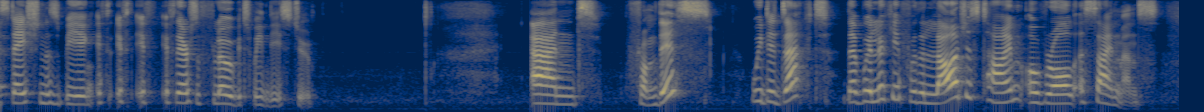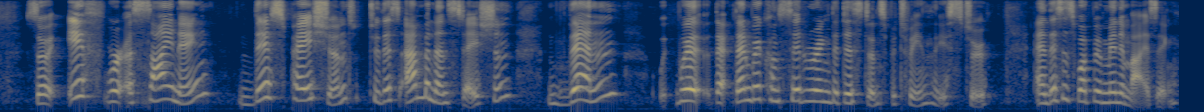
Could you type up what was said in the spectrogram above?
station is being, if, if, if, if there's a flow between these two. And from this, we deduct that we're looking for the largest time overall assignments. So if we're assigning this patient to this ambulance station, then we're, then we're considering the distance between these two. And this is what we're minimizing.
